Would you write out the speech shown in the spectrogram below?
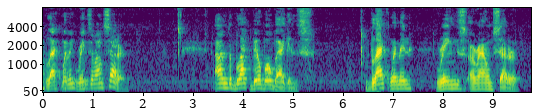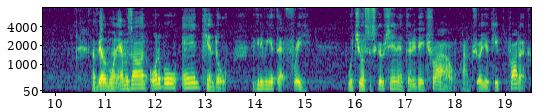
Black Women Rings Around Saturn. I'm the Black Bilbo Baggins. Black Women Rings Around Saturn. Available on Amazon, Audible, and Kindle. You can even get that free with your subscription and 30 day trial. I'm sure you'll keep the product.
